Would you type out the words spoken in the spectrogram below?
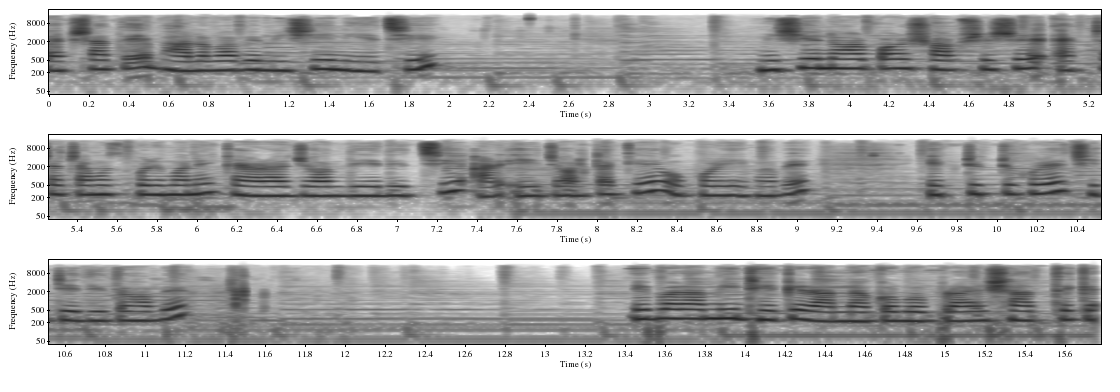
একসাথে ভালোভাবে মিশিয়ে নিয়েছি। মিশিয়ে নেওয়ার পর সবশেষে এক চা চামচ পরিমাণে কেওড়া জল দিয়ে দিচ্ছি আর এই জলটাকে উপরে এইভাবে একটু একটু করে ছিটিয়ে দিতে হবে। এবার আমি ঢেকে রান্না করব প্রায় সাত থেকে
